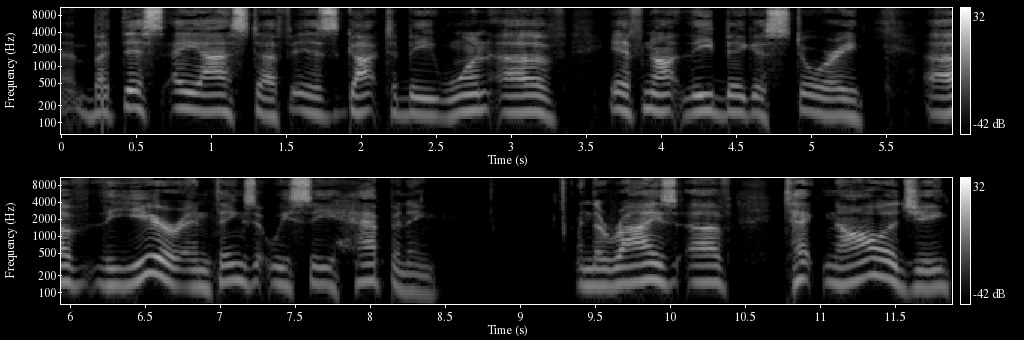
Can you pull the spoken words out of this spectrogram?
Uh, but this AI stuff is got to be one of, if not the biggest story of the year and things that we see happening. And the rise of technology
